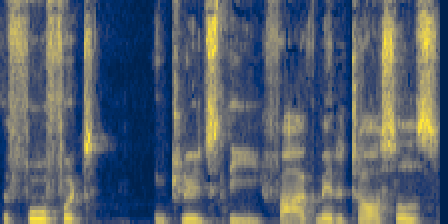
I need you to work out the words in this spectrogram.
The forefoot includes the five metatarsals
